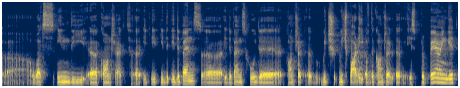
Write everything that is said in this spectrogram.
uh, what's in the uh, contract. Uh, it, it, it depends. Uh, it depends who the contract, uh, which which party of the contract is preparing it.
